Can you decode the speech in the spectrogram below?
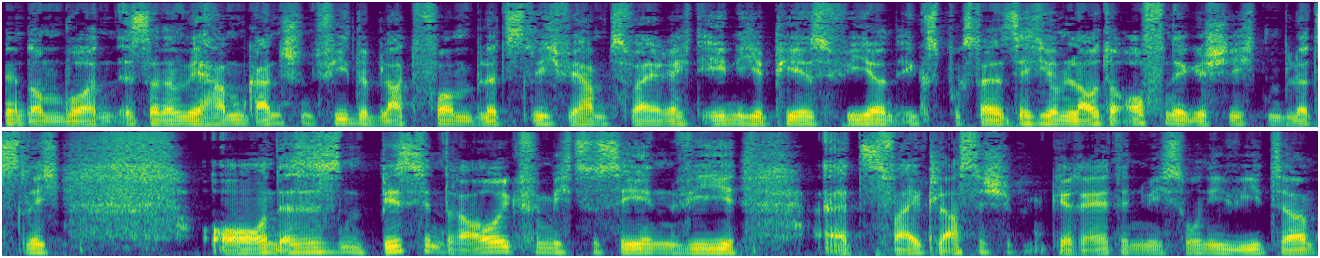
angenommen worden ist, sondern wir haben ganz schön viele Plattformen plötzlich. Wir haben zwei recht ähnliche PS4 und Xbox tatsächlich um lauter offene Geschichten plötzlich. Und es ist ein bisschen traurig für mich zu sehen, wie äh, zwei klassische Geräte, nämlich Sony Vita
